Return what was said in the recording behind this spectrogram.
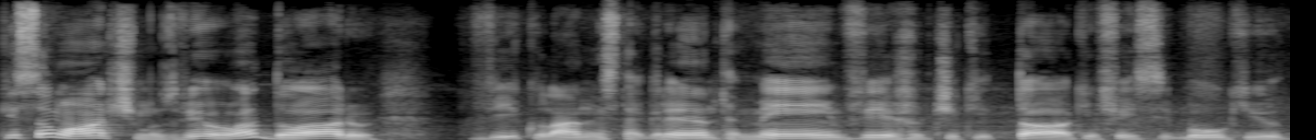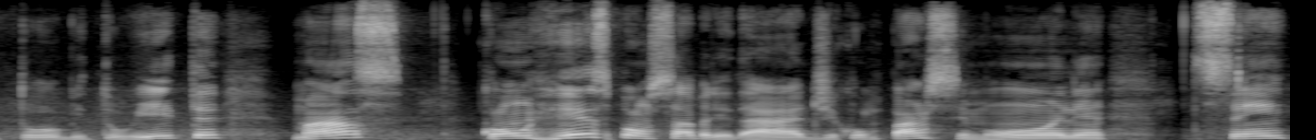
que são ótimos, viu? Eu adoro. Fico lá no Instagram também, vejo o TikTok, o Facebook, YouTube, Twitter, mas com responsabilidade, com parcimônia, sem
